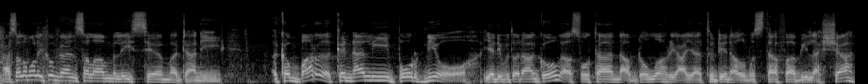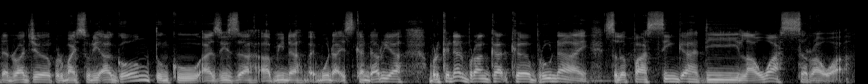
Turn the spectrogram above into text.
Assalamualaikum dan salam Malaysia Madani. Kembara kenali Borneo yang di-Pertuan Agong Sultan Abdullah Riayatuddin Al-Mustafa Billah Shah dan Raja Permaisuri Agong Tunku Azizah Aminah Maimunah Iskandaria berkenan berangkat ke Brunei selepas singgah di Lawas Sarawak.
